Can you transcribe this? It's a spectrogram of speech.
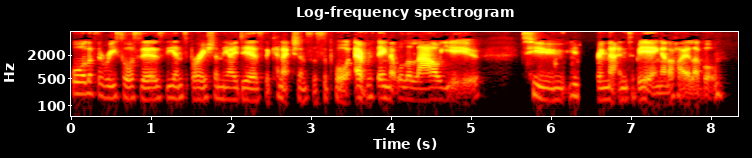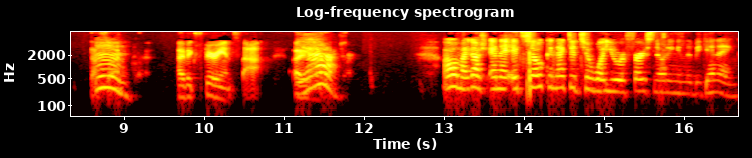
all of the resources the inspiration the ideas the connections the support everything that will allow you to you know, bring that into being at a higher level that's mm. what i've experienced that yeah oh my gosh and it, it's so connected to what you were first noting in the beginning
